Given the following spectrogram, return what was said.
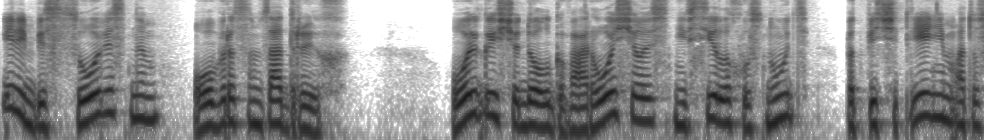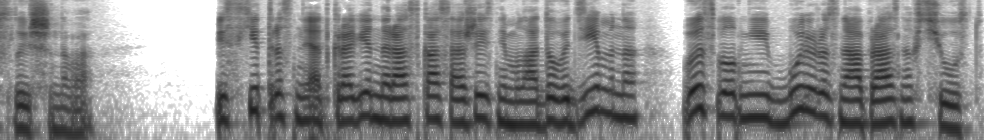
или бессовестным образом задрых. Ольга еще долго ворочалась, не в силах уснуть под впечатлением от услышанного. Бесхитростный и откровенный рассказ о жизни молодого демона вызвал в ней бурю разнообразных чувств,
